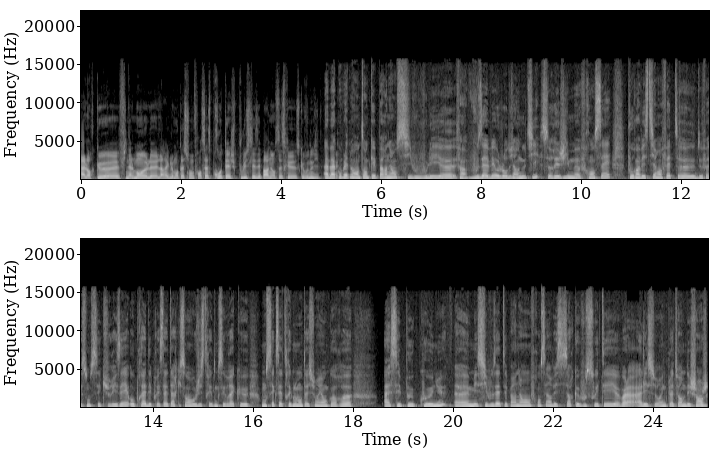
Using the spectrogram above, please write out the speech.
alors que euh, finalement la réglementation française protège plus les épargnants. C'est ce que, ce que vous nous dites. Ah bah complètement. En tant qu'épargnant, si vous voulez, euh, enfin, vous avez aujourd'hui un outil, ce régime français, pour investir en fait de façon sécurisée auprès des prestataires qui sont enregistrés. Donc c'est c'est vrai qu'on sait que cette réglementation est encore euh, assez peu connu. Euh, mais si vous êtes épargnant français, investisseur, que vous souhaitez euh, voilà, aller sur une plateforme d'échange,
